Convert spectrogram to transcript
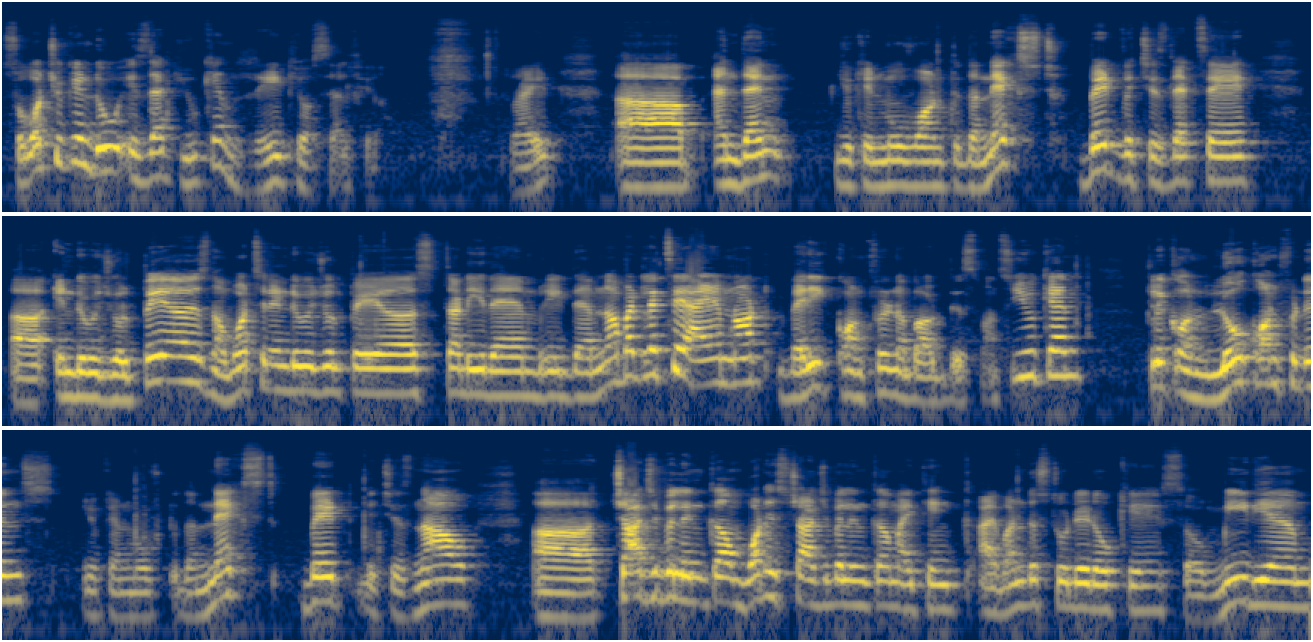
So what you can do is that you can rate yourself here right? Uh, and then you can move on to the next bit which is let's say uh, individual pairs. Now what's an individual pair? Study them read them. Now but let's say i am not very confident about this one. So you can click on low confidence you can move to the next bit which is now uh, chargeable income. What is chargeable income? I think i've understood it. Okay so medium.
